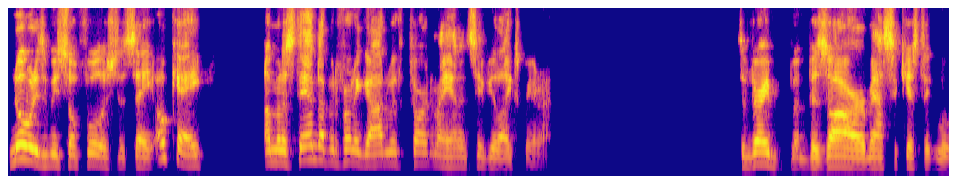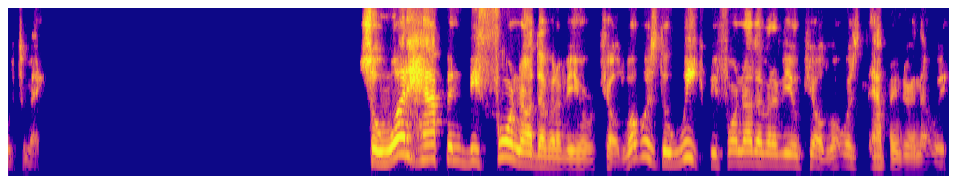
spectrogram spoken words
nobody's going to be so foolish to say, okay, I'm going to stand up in front of God with Ktoret in my hand and see if he likes me or not. It's a very b- bizarre, masochistic move to make. So, what happened before Nadav and Avihu were killed? What was the week before Nadav and Avihu were killed? What was happening during that week?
